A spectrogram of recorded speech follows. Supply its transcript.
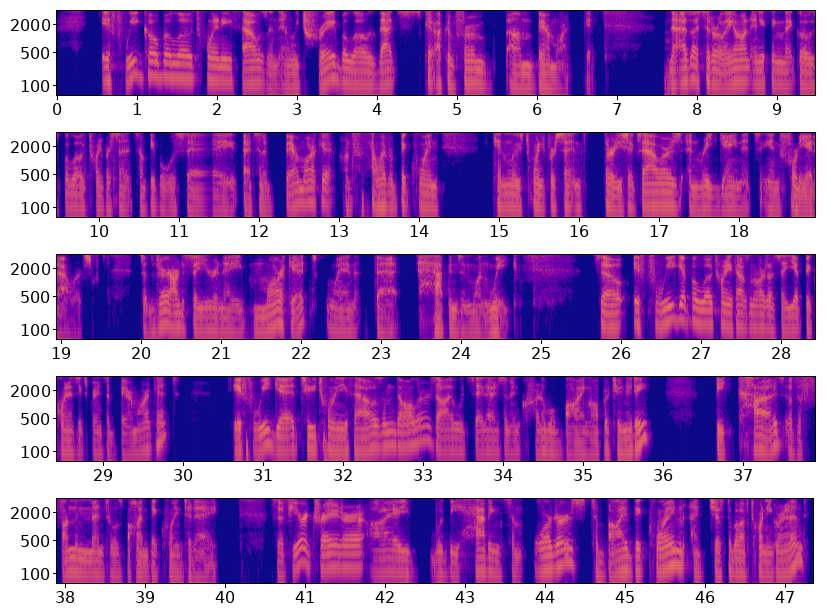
If we go below 20,000 and we trade below, that's a confirmed um, bear market. Now, as I said early on, anything that goes below 20%, some people will say that's in a bear market. However, Bitcoin can lose 20% in 36 hours and regain it in 48 hours. So it's very hard to say you're in a market when that happens in one week. So if we get below $20,000, I'd say, yeah, Bitcoin has experienced a bear market. If we get to $20,000, I would say that is an incredible buying opportunity because of the fundamentals behind Bitcoin today. So if you're a trader, I would be having some orders to buy Bitcoin at just above 20 grand.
